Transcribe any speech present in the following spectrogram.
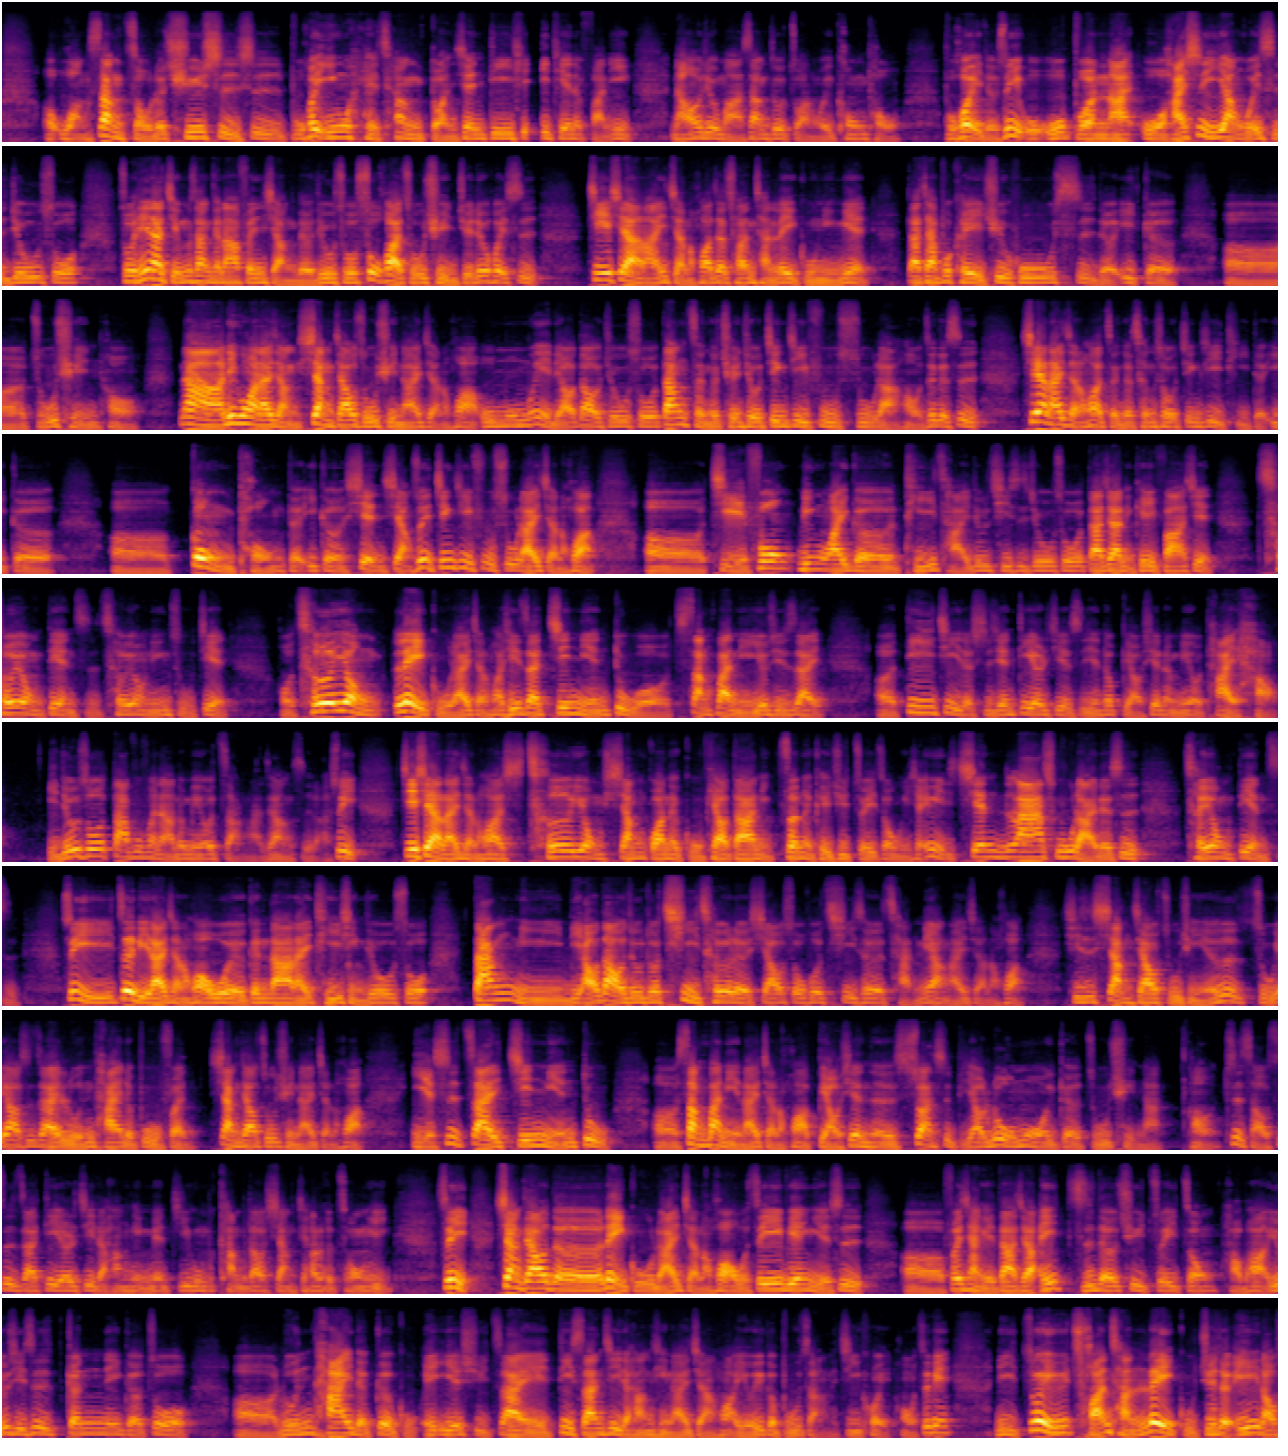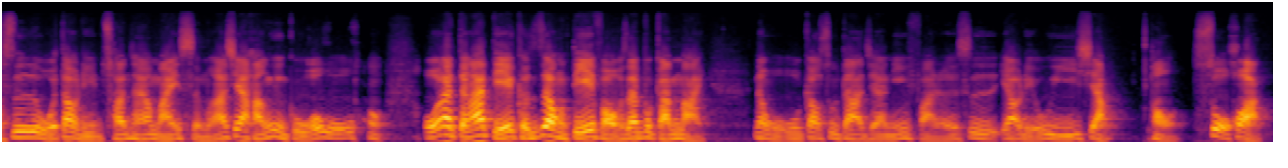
往上走的趋势是不会因为这样短线第一天一天的反应，然后就马上就转为空头，不会的。所以，我我本来我还是一样维持，就是说昨天在节目上跟大家分享的，就是说塑化族群绝对会是接下来讲的话，在传产类股里面。大家不可以去忽视的一个呃族群吼。那另外来讲，橡胶族群来讲的话，我们我们也聊到，就是说，当整个全球经济复苏啦，吼，这个是现在来讲的话，整个成熟经济体的一个呃共同的一个现象。所以经济复苏来讲的话，呃，解封另外一个题材就是，其实就是说，大家你可以发现，车用电子、车用零组件哦，车用类股来讲的话，其实在今年度哦上半年，尤其是在呃，第一季的时间，第二季的时间都表现的没有太好，也就是说，大部分啊都没有涨啊，这样子啦。所以接下来来讲的话，车用相关的股票，大家你真的可以去追踪一下，因为你先拉出来的是车用电子，所以这里来讲的话，我有跟大家来提醒，就是说，当你聊到就是说汽车的销售或汽车的产量来讲的话，其实橡胶族群也就是主要是在轮胎的部分，橡胶族群来讲的话，也是在今年度。呃，上半年来讲的话，表现的算是比较落寞一个族群啊。好，至少是在第二季的行情里面，几乎看不到橡胶的踪影。所以，橡胶的类股来讲的话，我这一边也是呃分享给大家，哎，值得去追踪，好不好？尤其是跟那个做呃轮胎的个股，哎，也许在第三季的行情来讲的话，有一个补涨的机会。哦，这边你对于船产类股觉得，哎，老师，我到底船产要买什么？啊，现在航运股，我我我要等它跌，可是这种跌法，我才不敢买。那我我告诉大家，你反而是要留意一下，好，塑化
